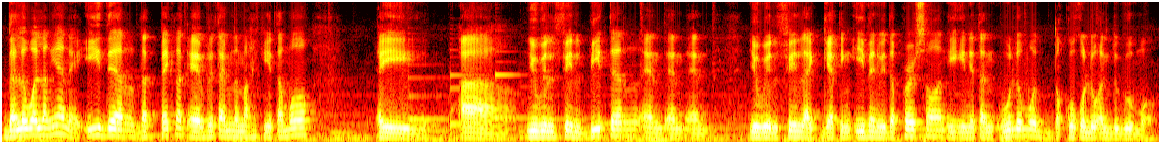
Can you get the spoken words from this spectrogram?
dalawa lang yan eh. Either that peklat, every time na makikita mo, ay uh, you will feel bitter and and and you will feel like getting even with the person, iinitan ulo mo, kukulo ang dugo mo.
